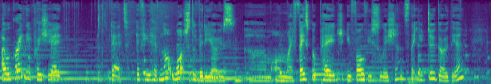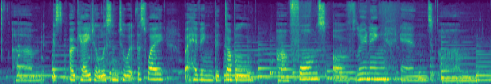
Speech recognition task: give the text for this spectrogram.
I would greatly appreciate that if you have not watched the videos um, on my Facebook page, Evolve You Solutions, that you do go there um, it's okay to listen to it this way, but having the double um, forms of learning and um,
